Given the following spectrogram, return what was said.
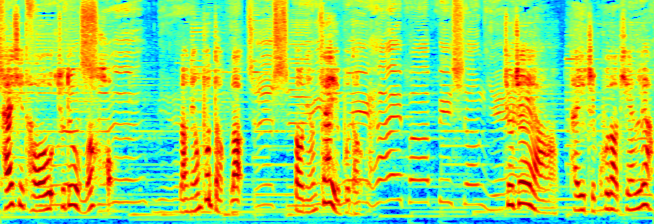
抬起头就对我们吼：“老娘不等了，老娘再也不等了。”就这样，她一直哭到天亮，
